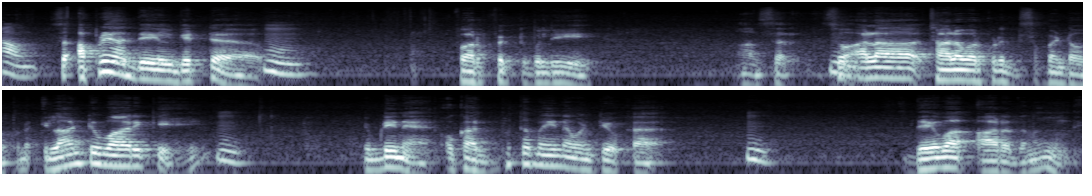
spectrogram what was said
అవును. సో అప్పుడే they will get. Perfectly answer. So అలా చాలా వరకు కూడా డిసప్పాయింట్ అవుతున్నాయి. ఇలాంటి వారికి. ఎప్పుడైనా ఒక అద్భుతమైన వంటి ఒక. దేవ ఆరాధన ఉంది.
